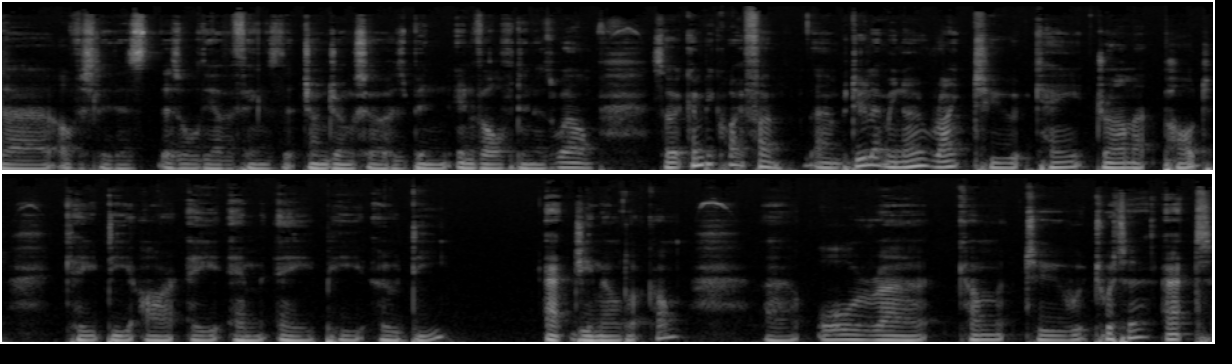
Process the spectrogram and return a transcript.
uh, obviously there's there's all the other things that Jeon Jong Seo has been involved in as well. So it can be quite fun. Um, but do let me know. Write to K Drama Pod, K D R A M A P O D, at gmail.com uh, or uh, come to Twitter at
